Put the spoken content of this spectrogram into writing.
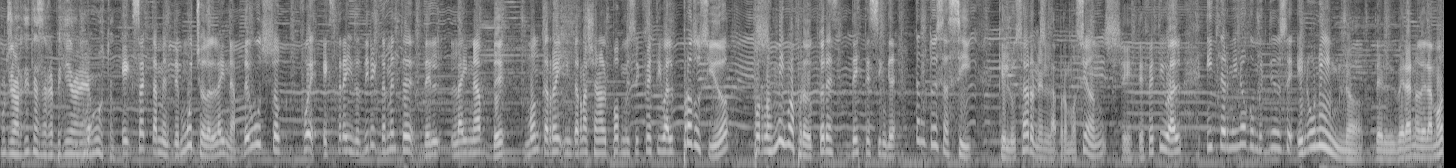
Muchos artistas se repitieron en el gusto. Exactamente, mucho del line-up de Woodstock fue extraído directamente del line-up de Monterrey International Pop Music Festival, producido por los mismos productores de este single. Tanto es así que lo usaron en la promoción de este festival y terminó convirtiéndose en un himno del verano del amor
